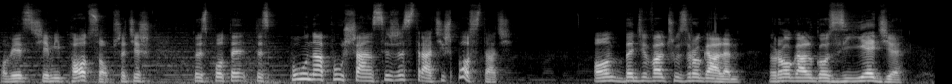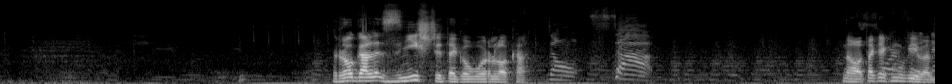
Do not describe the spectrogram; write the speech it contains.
Powiedzcie mi po co? Przecież to jest, pote- to jest pół na pół szansy, że stracisz postać. On będzie walczył z Rogalem. Rogal go zjedzie. Rogal zniszczy tego Warlocka. Don't stop. No, tak jak mówiłem.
